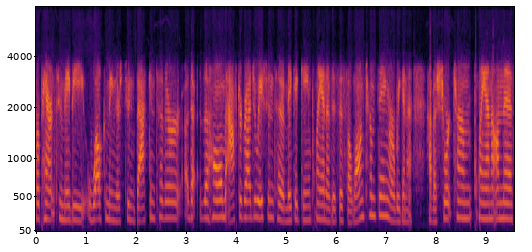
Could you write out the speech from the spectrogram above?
for parents who may be welcoming their student back into their the, the home after graduation to make a game plan of is this a long-term thing? Or are we going to have a short-term plan on this?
